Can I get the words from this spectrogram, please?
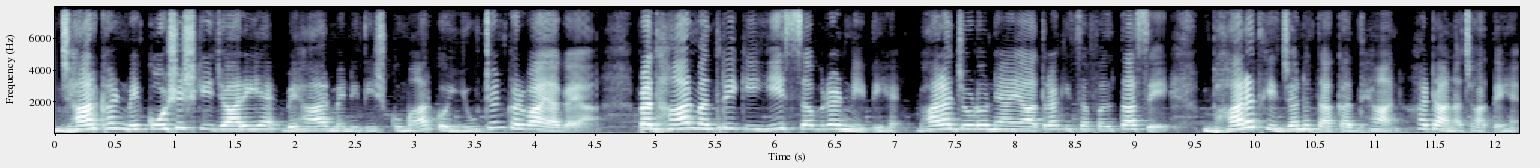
झारखंड में कोशिश की जा रही है, बिहार में नीतीश कुमार को यूटर्न करवाया गया। प्रधानमंत्री की ये सब रणनीति है। भारत जोड़ो न्याय यात्रा की सफलता से भारत की जनता का ध्यान हटाना चाहते हैं।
